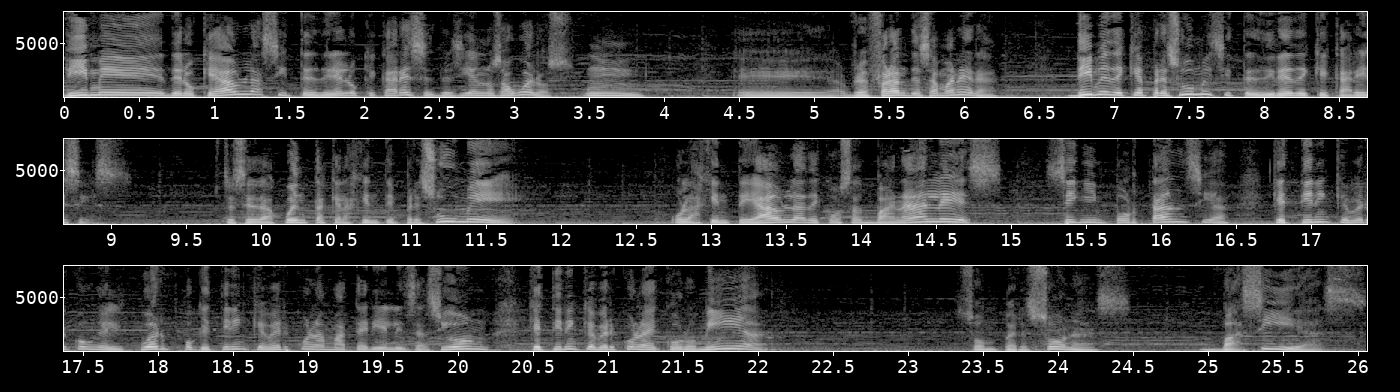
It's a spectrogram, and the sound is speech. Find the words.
Dime de lo que hablas y te diré lo que careces, decían los abuelos. Un eh, refrán de esa manera. Dime de qué presumes y te diré de qué careces. Usted se da cuenta que la gente presume o la gente habla de cosas banales, sin importancia, que tienen que ver con el cuerpo, que tienen que ver con la materialización, que tienen que ver con la economía. Son personas vacías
